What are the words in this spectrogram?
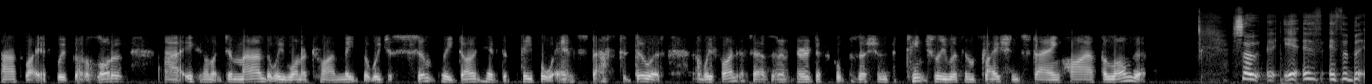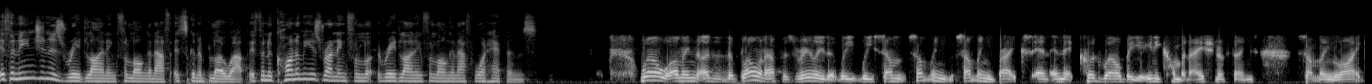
pathway, if we've got a lot of uh, economic demand that we want to try and meet, but we just simply don't have the people and stuff to do it, and we find ourselves in a very difficult position, potentially with inflation staying higher for longer. So if if a, if an engine is redlining for long enough, it's going to blow up. If an economy is running for redlining for long enough, what happens? Well, I mean, uh, the blowing up is really that we, we some something something breaks, and, and that could well be any combination of things. Something like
